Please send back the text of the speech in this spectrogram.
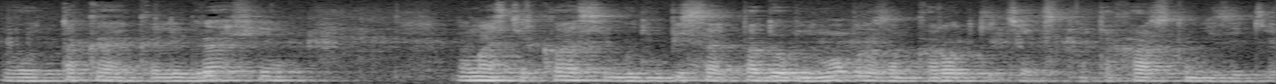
Вот такая каллиграфия. На мастер-классе будем писать подобным образом короткий текст на тахарском языке.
